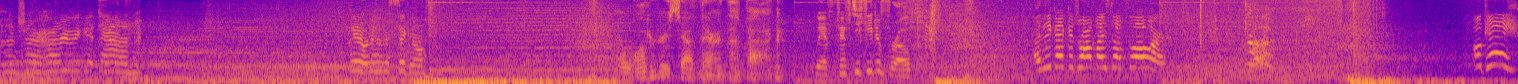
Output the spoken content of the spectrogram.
Hunter, how do we get down? I don't have a signal. The water is down there in that bag. We have 50 feet of rope. I think I can drop myself lower. Okay,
